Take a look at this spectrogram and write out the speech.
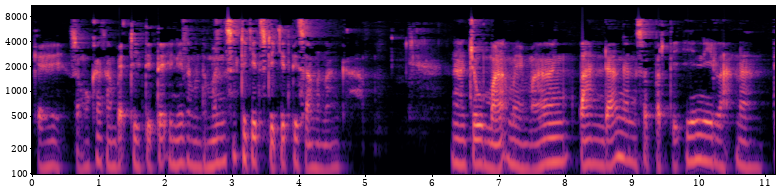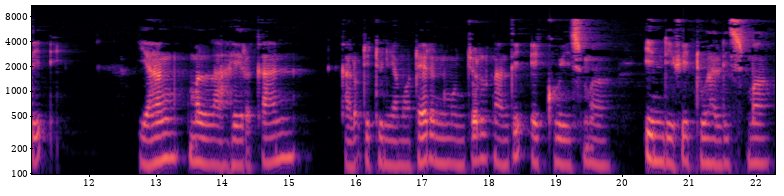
Oke, semoga sampai di titik ini teman-teman sedikit-sedikit bisa menangkap. Nah, cuma memang pandangan seperti inilah nanti yang melahirkan kalau di dunia modern muncul nanti egoisme, individualisme,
